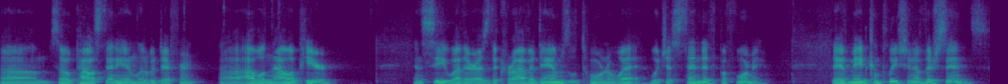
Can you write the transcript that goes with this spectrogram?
Um, so Palestinian, a little bit different. Uh, I will now appear and see whether, as the cry of a damsel torn away, which ascendeth before me, they have made completion of their sins,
